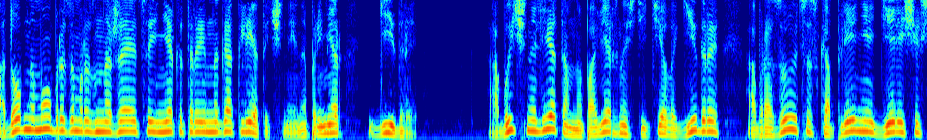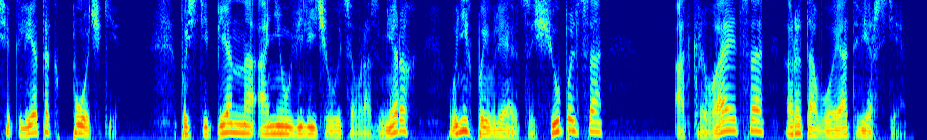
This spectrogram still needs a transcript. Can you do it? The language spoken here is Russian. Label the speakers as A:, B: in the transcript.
A: Подобным образом размножаются и некоторые многоклеточные, например, гидры. Обычно летом на поверхности тела гидры образуются скопления делящихся клеток почки. Постепенно они увеличиваются в размерах, у них появляются щупальца, открывается ротовое отверстие.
